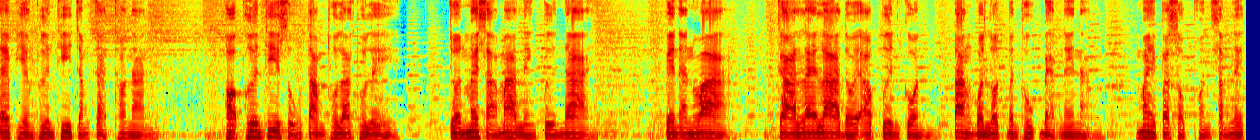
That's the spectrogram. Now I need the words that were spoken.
ได้เพียงพื้นที่จำกัดเท่านั้น เพราะพื้นที่สูงต่ำทุลักทุเล จนไม่สามารถเล็งปืนได้ เป็นอันว่าการไล่ล่าโดยเอาปืนกล ตั้งบนรถบรรทุกแบบในหนัง ไม่ประสบผลสำเร็จ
